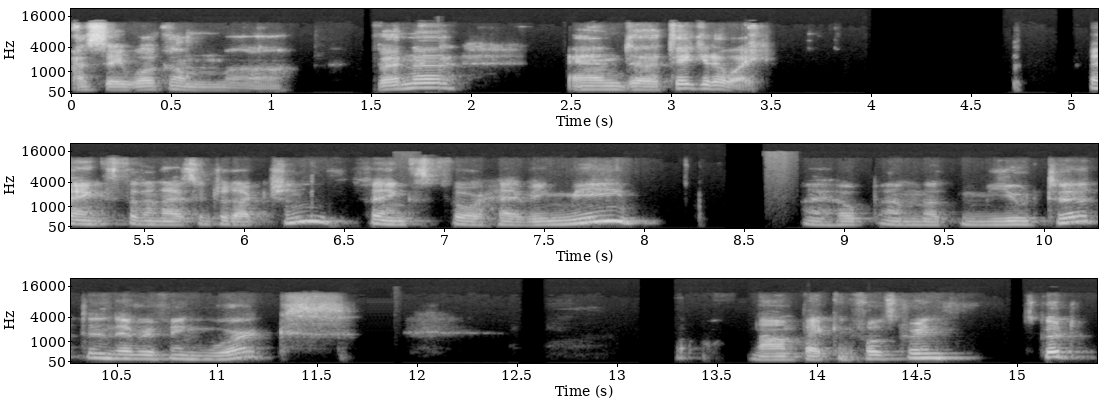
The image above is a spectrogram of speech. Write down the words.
I'll say welcome, uh, Werner, and uh, take it away. Thanks for the nice introduction. Thanks for having me. I hope I'm not muted and everything works. Now I'm back in full screen. It's good.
